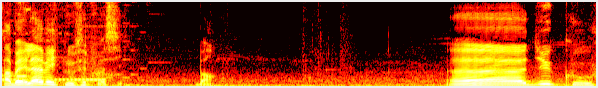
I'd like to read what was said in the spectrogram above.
Ah bah il est avec nous cette fois-ci. Bon. Euh, du coup.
